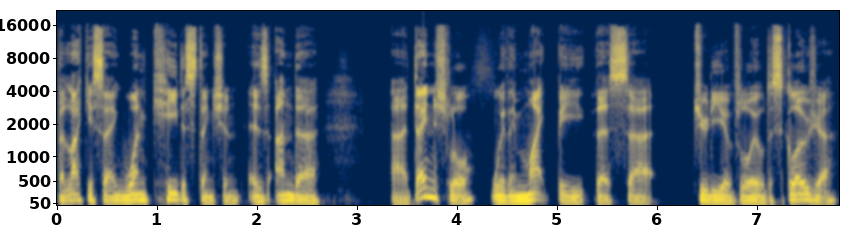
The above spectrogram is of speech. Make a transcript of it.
But like you're saying, one key distinction is under uh, Danish law, where there might be this uh, duty of loyal disclosure.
